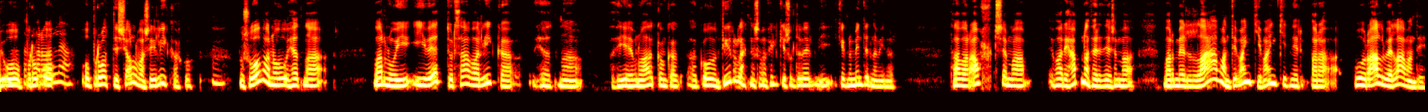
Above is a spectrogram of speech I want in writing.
jú, og, bró, og, og brotið sjálfa sig líka sko. Mm. nú svo var nú hérna var nú í, í vetur, það var líka hérna, því ég hef nú aðgang að, að góðum dýralækni sem að fylgja svolítið vel í gegnum myndirna mínar það var allt sem að var í hafnaferði sem var með lafandi vangi, vangirnir bara voru alveg lafandi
